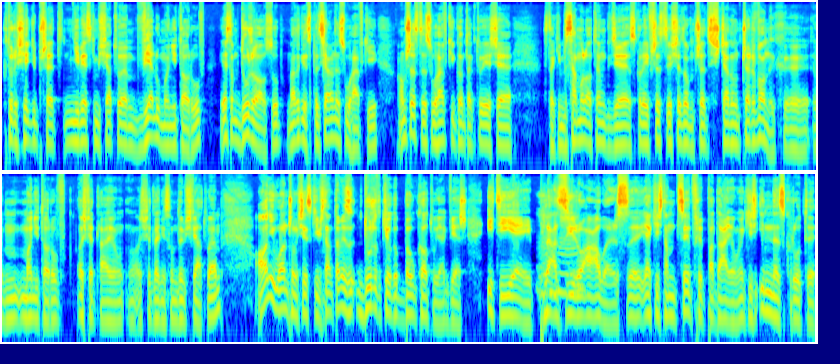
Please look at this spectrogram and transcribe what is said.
który siedzi przed niebieskim światłem wielu monitorów. Jest tam dużo osób, ma takie specjalne słuchawki. On przez te słuchawki kontaktuje się z takim samolotem, gdzie z kolei wszyscy siedzą przed ścianą czerwonych y, monitorów, oświetlają, oświetleni są tym światłem. Oni łączą się z kimś tam, tam jest dużo takiego bełkotu, jak wiesz, ETA, plus zero hours, y, jakieś tam cyfry padają, jakieś inne skróty.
